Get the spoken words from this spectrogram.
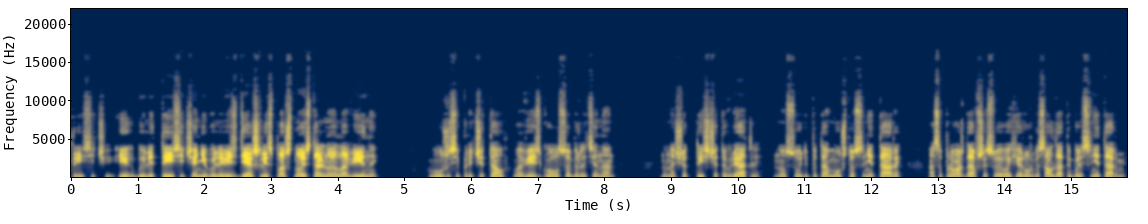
Тысячи, их были тысячи, они были везде, шли сплошной стальной лавиной. В ужасе причитал во весь голос обер-лейтенант. Ну, насчет тысяч это вряд ли, но судя по тому, что санитары, а сопровождавшие своего хирурга солдаты были санитарами,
